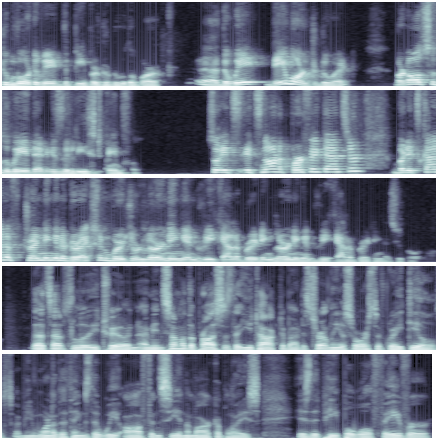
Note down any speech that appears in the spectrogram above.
to motivate the people to do the work uh, the way they want to do it but also the way that is the least painful so it's it's not a perfect answer but it's kind of trending in a direction where you're learning and recalibrating learning and recalibrating as you go along that's absolutely true. And I mean, some of the process that you talked about is certainly a source of great deals. I mean, one of the things that we often see in the marketplace is that people will favor,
